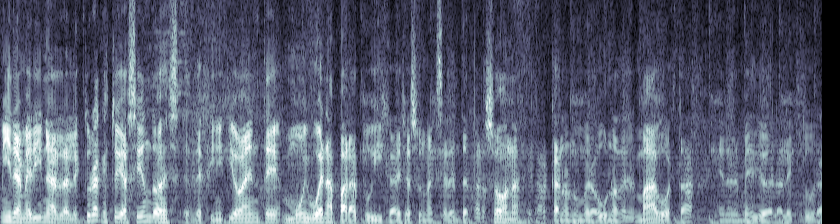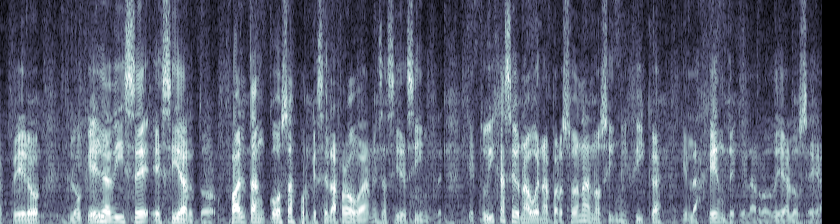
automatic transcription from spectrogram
Mira, Merina, la lectura que estoy haciendo es definitivamente muy buena para tu hija. Ella es una excelente persona. El arcano número uno del mago está en el medio de la lectura. Pero lo que ella dice es cierto, faltan cosas porque se las roban, es así de simple. Que tu hija sea una buena persona no significa que la gente que la rodea lo sea.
